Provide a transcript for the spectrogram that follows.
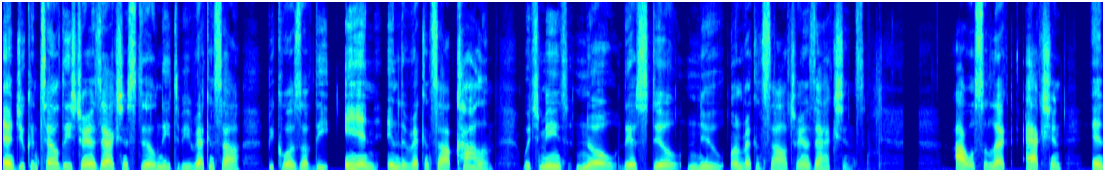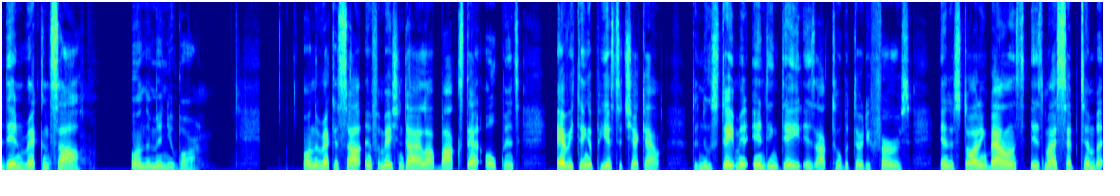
And you can tell these transactions still need to be reconciled because of the N in the reconcile column, which means no, there's still new unreconciled transactions. I will select Action and then Reconcile on the menu bar. On the Reconcile Information dialog box that opens, everything appears to check out. The new statement ending date is October 31st, and the starting balance is my September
